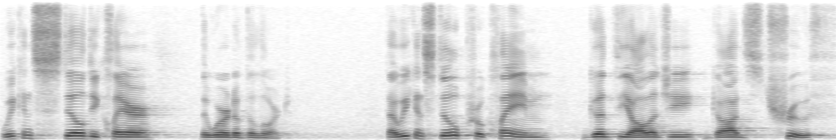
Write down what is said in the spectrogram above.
we can still declare the word of the Lord. That we can still proclaim good theology, God's truth,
